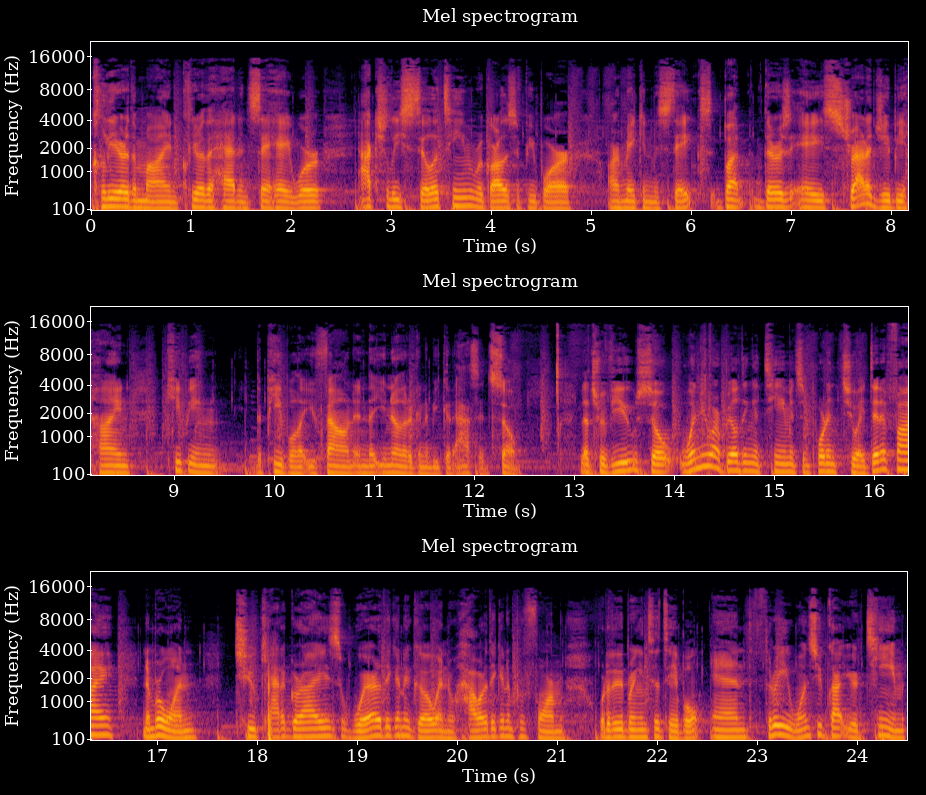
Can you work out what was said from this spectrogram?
clear the mind clear the head and say hey we're actually still a team regardless if people are are making mistakes. But there's a strategy behind keeping the people that you found and that you know that are going to be good assets. So Let's review. So, when you are building a team, it's important to identify number one, to categorize where are they going to go and how are they going to perform what are they bringing to the table and three once you've got your team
